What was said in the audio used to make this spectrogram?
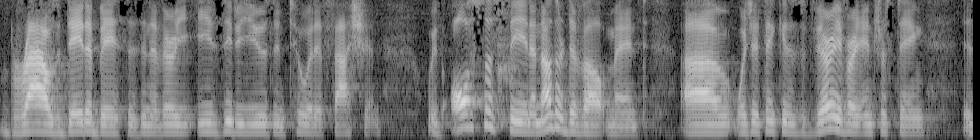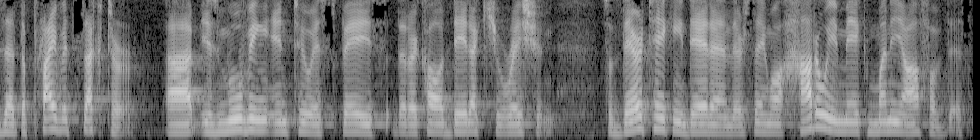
browse databases in a very easy to use, intuitive fashion. We've also seen another development, uh, which I think is very, very interesting, is that the private sector uh, is moving into a space that I call data curation. So they're taking data and they're saying, well, how do we make money off of this?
